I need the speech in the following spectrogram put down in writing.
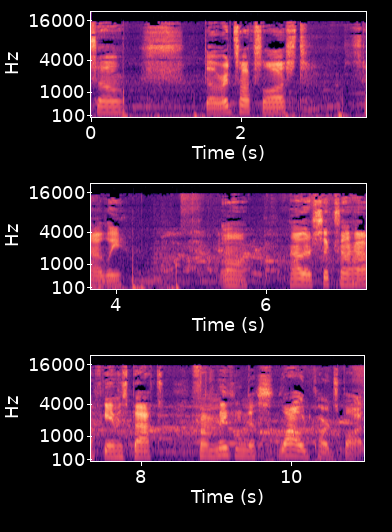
So, the Red Sox lost, sadly. Uh, now they're six and a half games back from making this wild card spot.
